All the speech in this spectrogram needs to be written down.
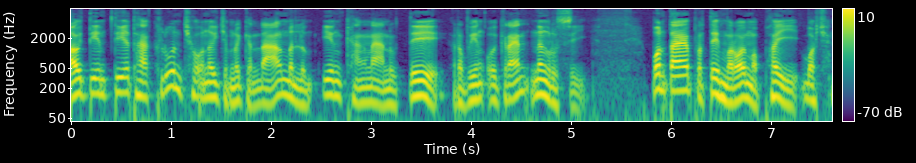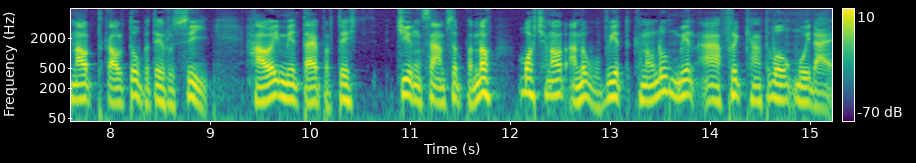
ដោយទាមទារថាខ្លួនឈរនៅចំណុចកណ្ដាលមិនលំអៀងខាងណានោះទេរវាងអ៊ុយក្រែននិងរុស្ស៊ីប៉ុន្តែប្រទេស120បោះឆ្នោតកោលទោសប្រទេសរុស្ស៊ីហើយមានតែប្រទេស ជាង30ប៉ុណ្ណោះបោះឆ្នោតអនុប្រវត្តិក្នុងនោះមានអាហ្វ្រិកខាងត្បូងមួយដែរ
